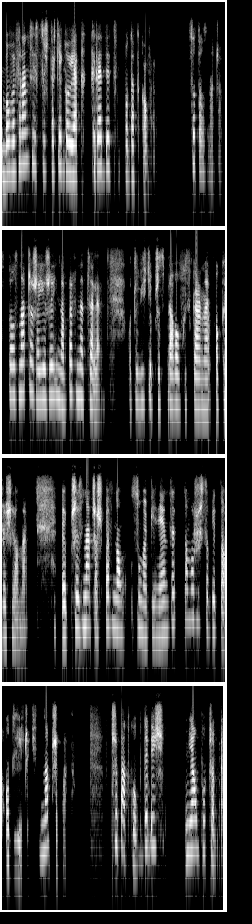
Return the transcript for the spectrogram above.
Bo we Francji jest coś takiego jak kredyt podatkowy. Co to oznacza? To oznacza, że jeżeli na pewne cele, oczywiście przez prawo fiskalne określone, y, przeznaczasz pewną sumę pieniędzy, to możesz sobie to odliczyć. Na przykład w przypadku, gdybyś miał potrzebę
